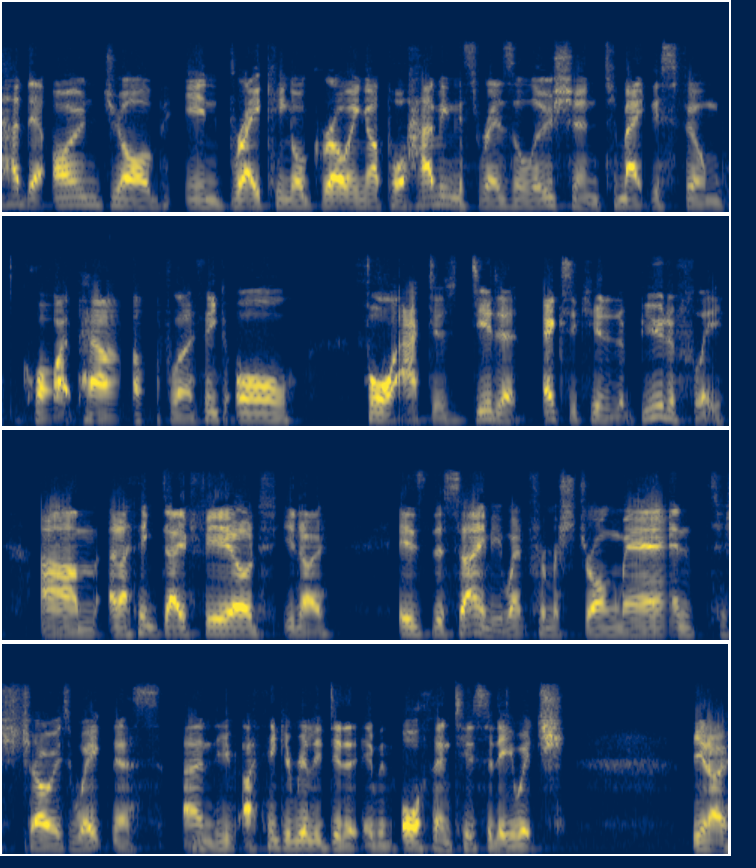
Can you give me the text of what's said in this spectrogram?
had their own job in breaking or growing up or having this resolution to make this film quite powerful. And I think all four actors did it, executed it beautifully. Um, and I think Dave Field, you know, is the same. He went from a strong man to show his weakness, and he, I think he really did it with authenticity, which, you know,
